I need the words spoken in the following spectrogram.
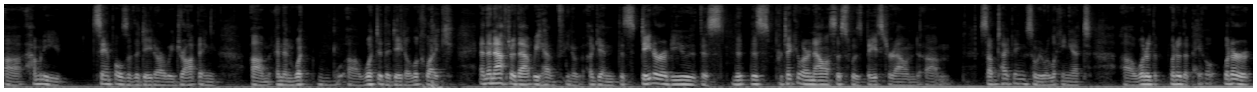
uh, how many samples of the data are we dropping, um, and then what uh, what did the data look like? And then after that, we have you know again this data review. This th this particular analysis was based around um, subtyping, so we were looking at uh, what are the what are the what are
